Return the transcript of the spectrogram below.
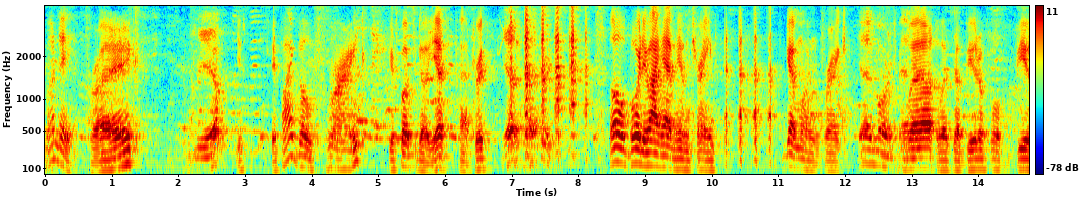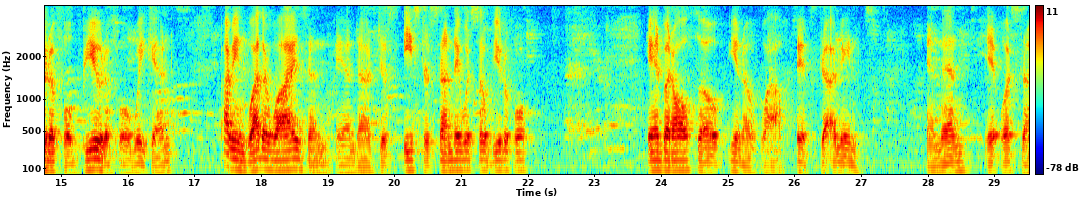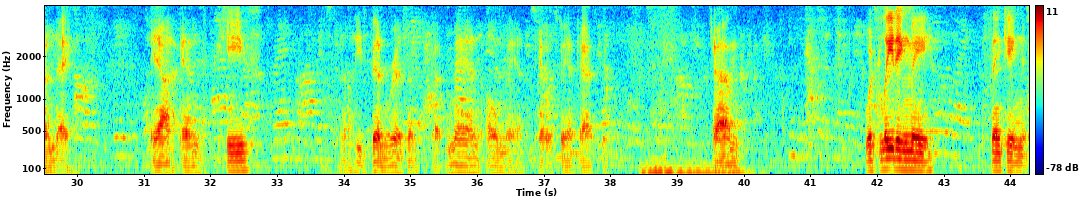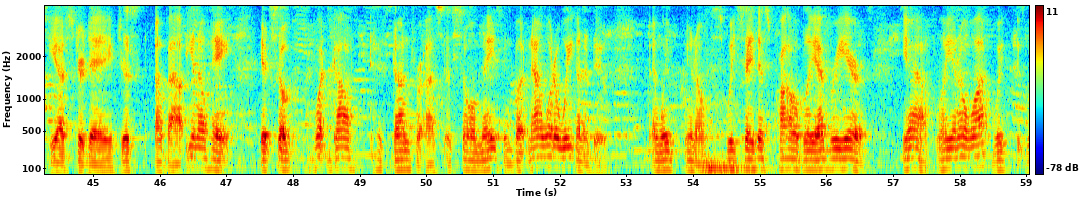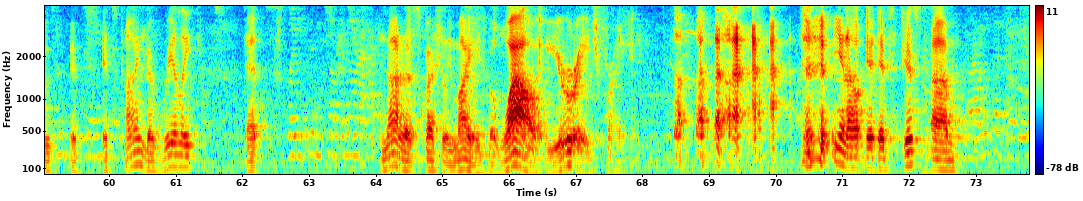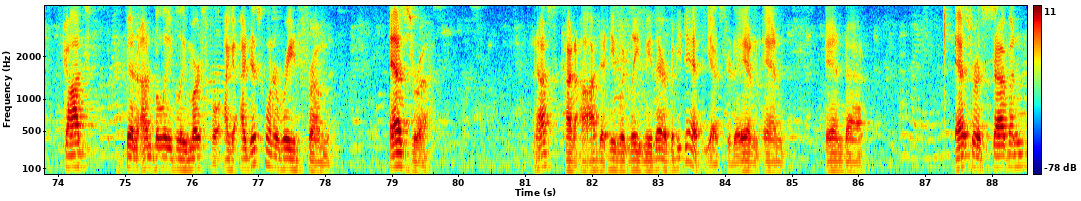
Monday, Frank. Yep. You, if I go Frank, you're supposed to go, yes, Patrick. Yes, Patrick. Oh boy, do I have him trained. Good morning, Frank. Good morning, Patrick. Well, it was a beautiful, beautiful, beautiful weekend. I mean, weather-wise, and and uh, just Easter Sunday was so beautiful. And but also, you know, wow, it's I mean, and then it was Sunday. Yeah, and he's he's been risen, but man, oh man, it was fantastic. Um, was leading me thinking yesterday just about you know hey it's so what god has done for us is so amazing but now what are we going to do and we you know we say this probably every year yeah well you know what we, we it's it's time to really at not especially my age but wow at your age frank you know, it, it's just um, God's been unbelievably merciful. I, I just want to read from Ezra. That's kind of odd that he would lead me there, but he did yesterday, and and and uh, Ezra seven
